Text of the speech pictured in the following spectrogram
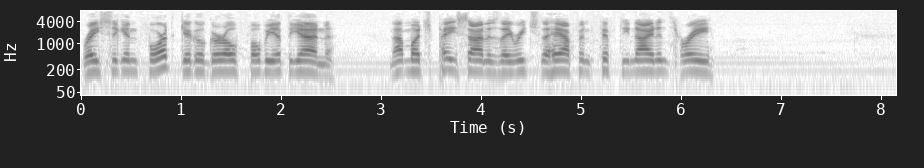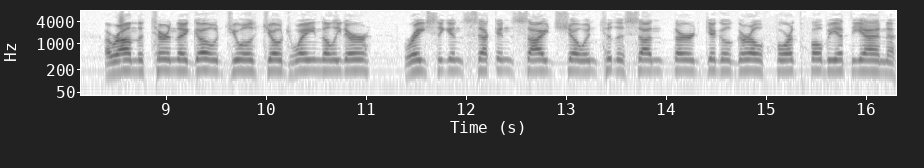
Racing in fourth, Giggle Girl, Phobia at the end. Not much pace on as they reach the half in 59 and 3. Around the turn they go. Jules Joe Dwayne, the leader. Racing in second, Sideshow into the sun third, Giggle Girl fourth, Phobia at the end.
